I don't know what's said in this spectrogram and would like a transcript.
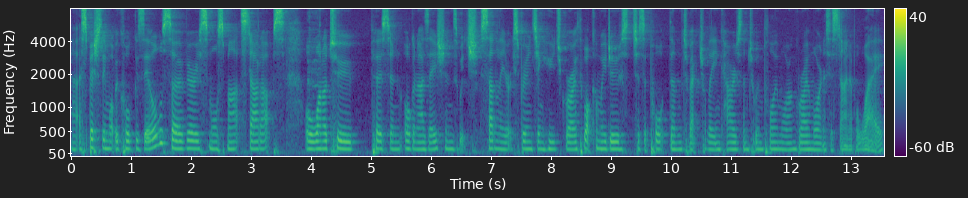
uh, especially in what we call gazelles, so very small smart startups or one or two person organisations which suddenly are experiencing huge growth, what can we do to support them to actually encourage them to employ more and grow more in a sustainable way?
